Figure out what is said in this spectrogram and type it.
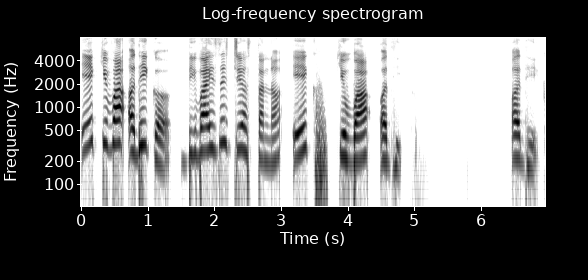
एक किंवा अधिक डिव्हाइसेस जे असताना एक किंवा अधिक. अधिक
